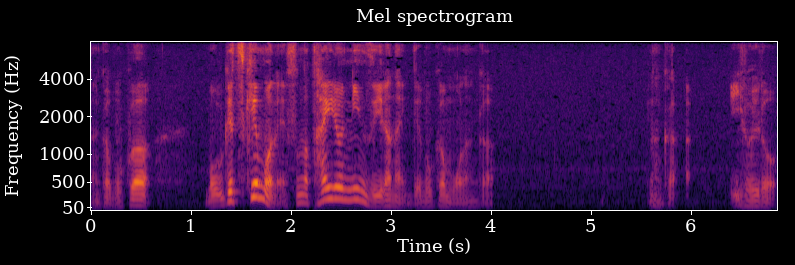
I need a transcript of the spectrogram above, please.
なんか僕はもう受付もねそんな大量に人数いらないんで僕はもうなんかなんかいろいろ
